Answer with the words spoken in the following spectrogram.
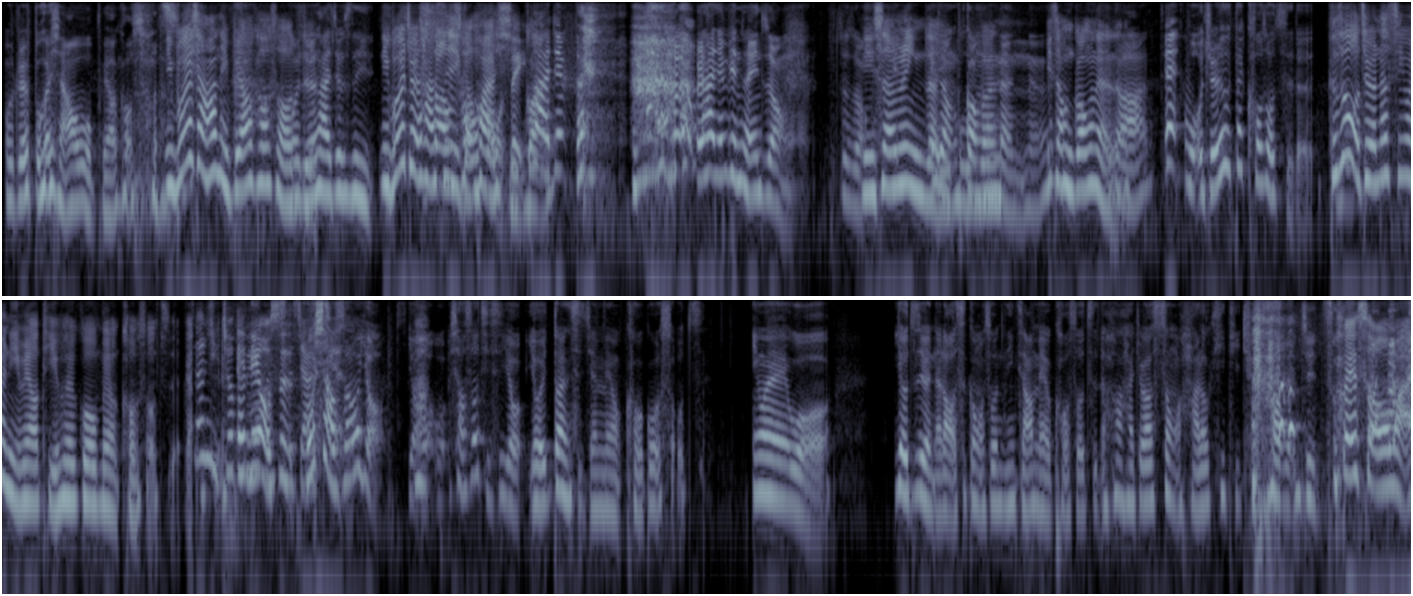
我觉得不会想要我不要抠手指，你不会想要你不要抠手指。我觉得他就是，你不会觉得他是一个坏习惯。对，我觉得他已经变成一种。这种你生命的一,一种功能呢？一种功能，对啊。哎、欸，我觉得在抠手指的，可是我觉得那是因为你没有体会过没有抠手指的感觉。那你就哎、欸，你有是？我小时候有有，我小时候其实有有一段时间没有抠过手指，因为我幼稚园的老师跟我说，你只要没有抠手指的话，他就要送我 Hello Kitty 全套文具组，被收买。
